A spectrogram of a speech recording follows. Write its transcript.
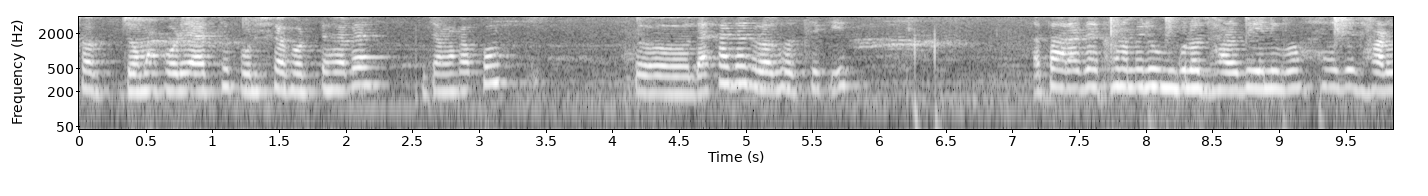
সব জমা পড়ে আছে, পরিষ্কার করতে হবে জামা কাপড় তো দেখা যাক রোদ হচ্ছে কি। তার আগে এখন আমি রুমগুলো ঝাড়ু দিয়ে নিব। এই যে ঝাড়ু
